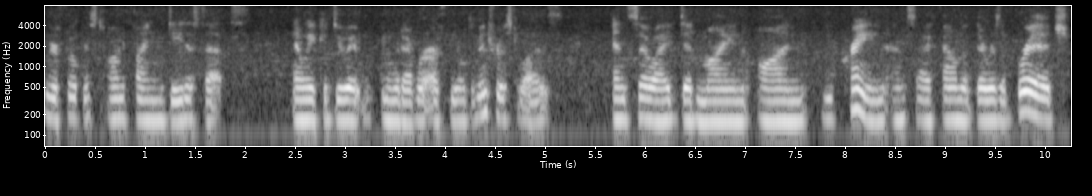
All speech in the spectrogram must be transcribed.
we're focused on finding data sets, and we could do it in whatever our field of interest was. And so I did mine on Ukraine. And so I found that there was a bridge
